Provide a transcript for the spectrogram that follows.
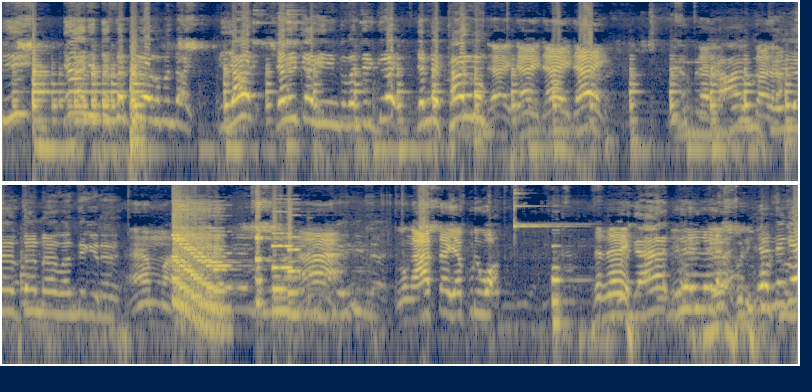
நீ யார் இந்த சத்தியலோகம் வந்தாய் நீ யார் எதற்காக இங்கு வந்திருக்கிறாய் என்ன காரணம் நான் வந்துக்கிறேன் ஆமா உங்க ஆத்தா எப்படி என்னங்க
